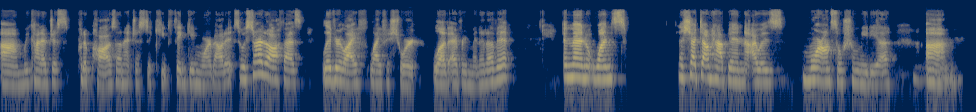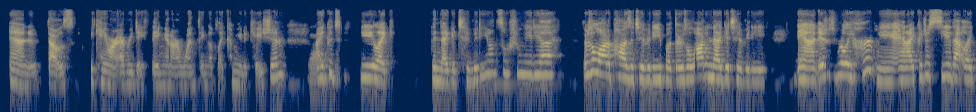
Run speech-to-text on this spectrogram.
Um, we kind of just put a pause on it just to keep thinking more about it. So it started off as live your life, life is short, love every minute of it. And then once the shutdown happened, I was more on social media, mm-hmm. um, and that was became our everyday thing and our one thing of like communication. Yeah. I could see like the negativity on social media. There's a lot of positivity, but there's a lot of negativity, and it just really hurt me. And I could just see that like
